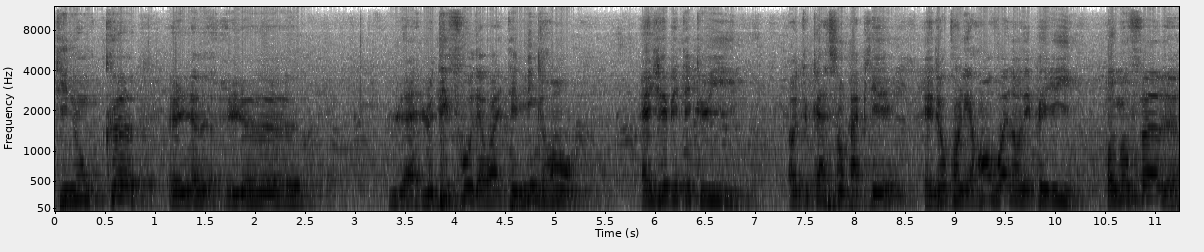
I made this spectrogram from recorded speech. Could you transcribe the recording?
qui n'ont que le, le, le défaut d'avoir été migrants LGBTQI, en tout cas sans papier, et donc on les renvoie dans des pays homophobes.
